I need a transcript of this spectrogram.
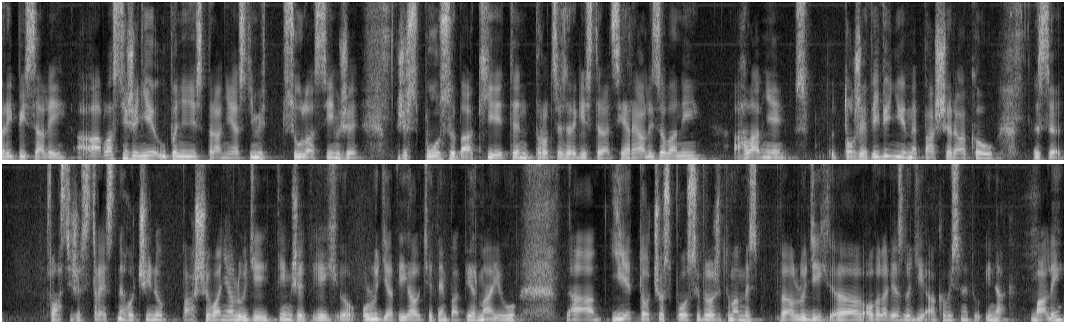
pripísali a vlastne, že nie je úplne nesprávne. Ja s nimi súhlasím, že, že spôsob, aký je ten proces registrácie realizovaný a hlavne to, že vyvinieme pašerákov z vlastne, že stresného činu pašovania ľudí tým, že ich ľudia v ich aute ten papier majú, a je to, čo spôsobilo, že tu máme ľudí, e, oveľa viac ľudí, ako by sme tu inak mali.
